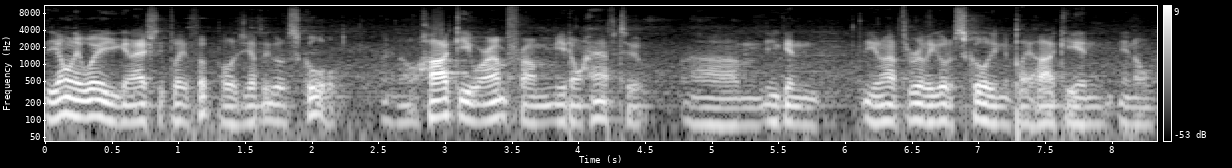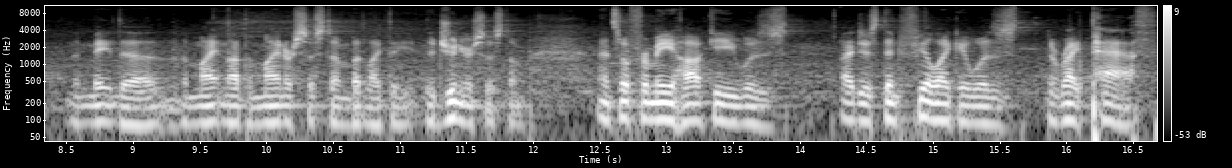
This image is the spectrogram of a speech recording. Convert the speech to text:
the only way you can actually play football is you have to go to school. You know, hockey, where I'm from, you don't have to. Um, you can. You don't have to really go to school. You can play hockey, and you know, the the the not the minor system, but like the the junior system. And so for me, hockey was. I just didn't feel like it was the right path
